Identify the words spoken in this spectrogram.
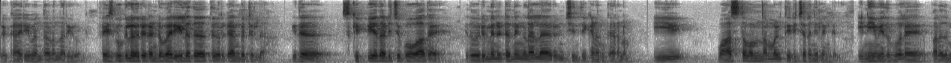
ഒരു കാര്യം എന്താണെന്ന് അറിയുമോ ഫേസ്ബുക്കിൽ ഒരു രണ്ട് വരിയിൽ അത് തീർക്കാൻ പറ്റില്ല. ഇത് സ്കിപ്പ് ചെയ്ത് അടിച്ചു പോവാതെ ഇത് ഒരു മിനിറ്റ് നിങ്ങളെല്ലാവരും ചിന്തിക്കണം. കാരണം ഈ വാസ്തവം നമ്മൾ തിരിച്ചറിഞ്ഞില്ലെങ്കിൽ ഇനിയും ഇതുപോലെ പലതും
